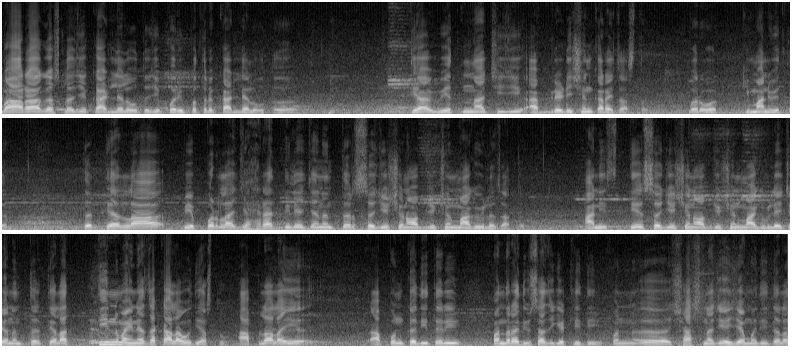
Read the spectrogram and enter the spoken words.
बारा ऑगस्टला जे काढलेलं होतं जे परिपत्रक काढलेलं होतं त्या वेतनाची जी अपग्रेडेशन करायचं असतं बरोबर? किमान वेतन. तर त्याला पेपरला जाहिरात दिल्याच्यानंतर सजेशन ऑब्जेक्शन मागविलं जातं. आणि ते सजेशन ऑब्जेक्शन मागविल्याच्यानंतर त्याला तीन महिन्याचा कालावधी असतो. आपल्याला हे आपण कधीतरी पंधरा दिवसाची घेतली ती पण शासनाच्या ह्याच्यामध्ये त्याला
